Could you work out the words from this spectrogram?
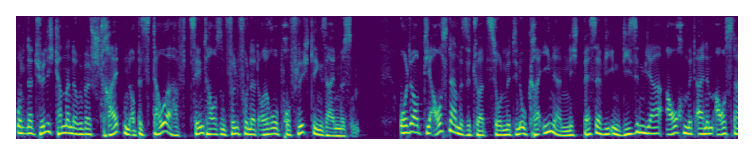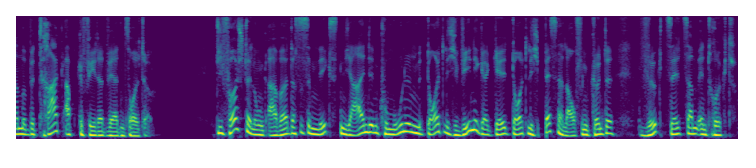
Und natürlich kann man darüber streiten, ob es dauerhaft 10.500 Euro pro Flüchtling sein müssen. Oder ob die Ausnahmesituation mit den Ukrainern nicht besser wie in diesem Jahr auch mit einem Ausnahmebetrag abgefedert werden sollte. Die Vorstellung aber, dass es im nächsten Jahr in den Kommunen mit deutlich weniger Geld deutlich besser laufen könnte, wirkt seltsam entrückt.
